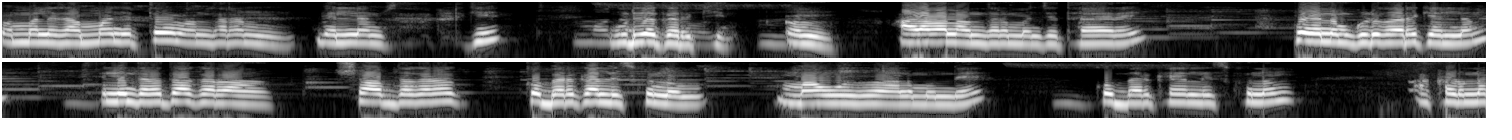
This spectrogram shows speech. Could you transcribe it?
మమ్మల్ని రమ్మని చెప్తే మేము అందరం వెళ్ళాం సార్ అక్కడికి గుడి దగ్గరికి. ఆడవాళ్ళందరం మంచిగా తయారై పోయినాం గుడి వరకు వెళ్ళాం వెళ్ళిన తర్వాత అక్కడ షాప్ దగ్గర కొబ్బరికాయలు తీసుకున్నాం. మా ఊరు వాళ్ళ ముందే కొబ్బరికాయలు తీసుకున్నాం. అక్కడ ఉన్న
